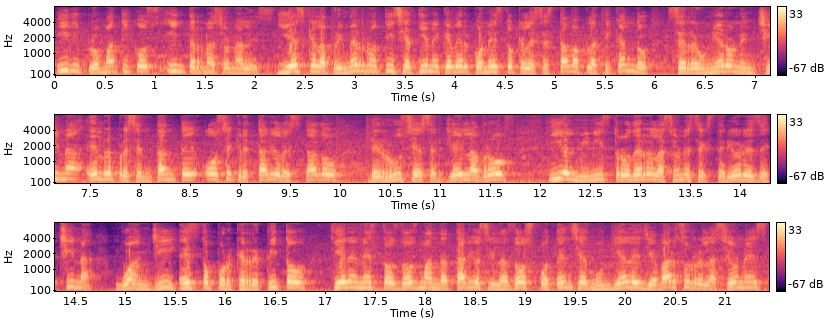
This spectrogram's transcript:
y diplomáticos internacionales. Y es que la primera noticia tiene que ver con esto que les estaba platicando. Se reunieron en China el representante o secretario de Estado de Rusia, Sergei Lavrov, y el ministro de Relaciones Exteriores de China, Wang Yi. Esto porque, repito, quieren estos dos mandatarios y las dos potencias mundiales llevar sus relaciones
